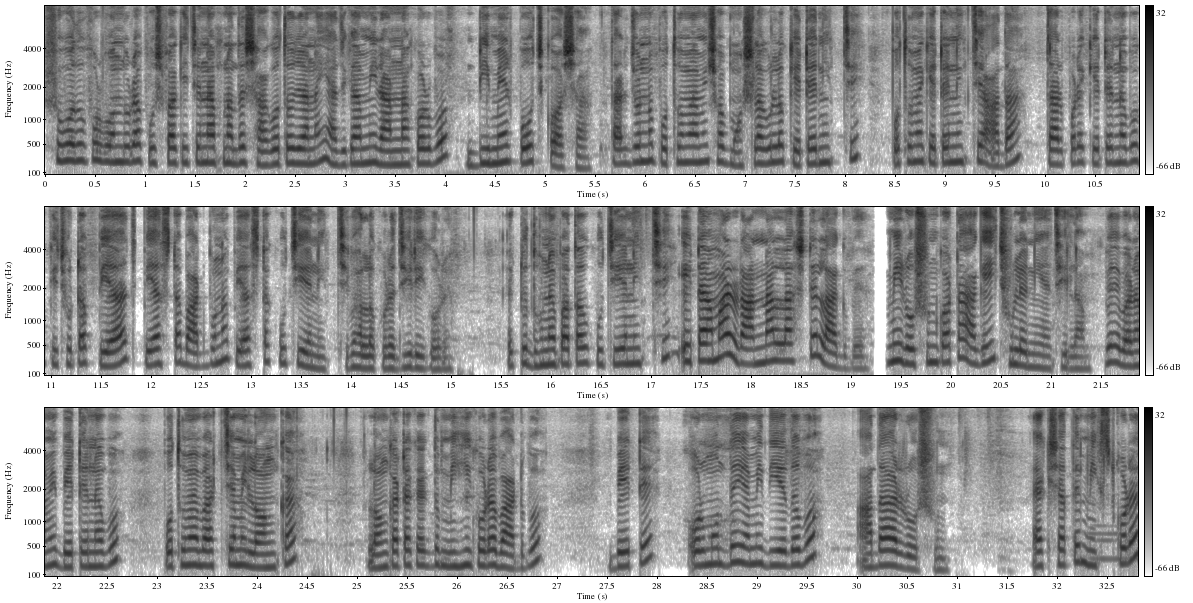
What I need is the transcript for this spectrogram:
শুভ দুপুর বন্ধুরা, পুষ্পা কিচেনে আপনাদের স্বাগত জানাই। আজকে আমি রান্না করব ডিমের পোচ কষা। তার জন্য প্রথমে আমি সব মশলাগুলো কেটে নিচ্ছি। প্রথমে কেটে নিচ্ছি আদা, তারপরে কেটে নেব কিছুটা পেঁয়াজ। পেঁয়াজটা বাটবো না, পেঁয়াজটা কুচিয়ে নিচ্ছি ভালো করে, ঝিরি করে। একটু ধনে পাতাও কুচিয়ে নিচ্ছি। এটা আমার রান্নার লাস্টে লাগবে। আমি রসুন কটা আগেই ছুলে নিয়েছিলাম। এবার আমি বেটে নেব। প্রথমে বাটছি আমি লঙ্কা। লঙ্কাটাকে একদম মিহি করে বাটবো। বেটে ওর মধ্যেই আমি দিয়ে দেবো আদা আর রসুন একসাথে মিক্সড করে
